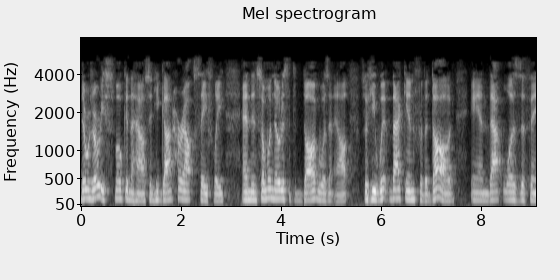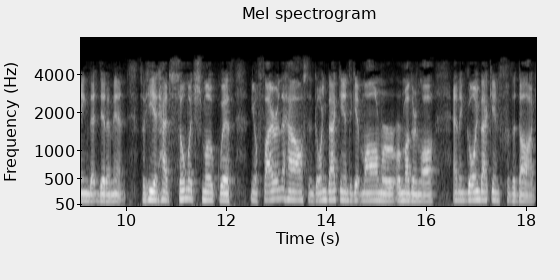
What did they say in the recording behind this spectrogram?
there was already smoke in the house, and he got her out safely. And then someone noticed that the dog wasn't out, so he went back in for the dog, and that was the thing that did him in. So he had had so much smoke with you know fire in the house and going back in to get mom or, or mother-in-law and then going back in for the dog.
